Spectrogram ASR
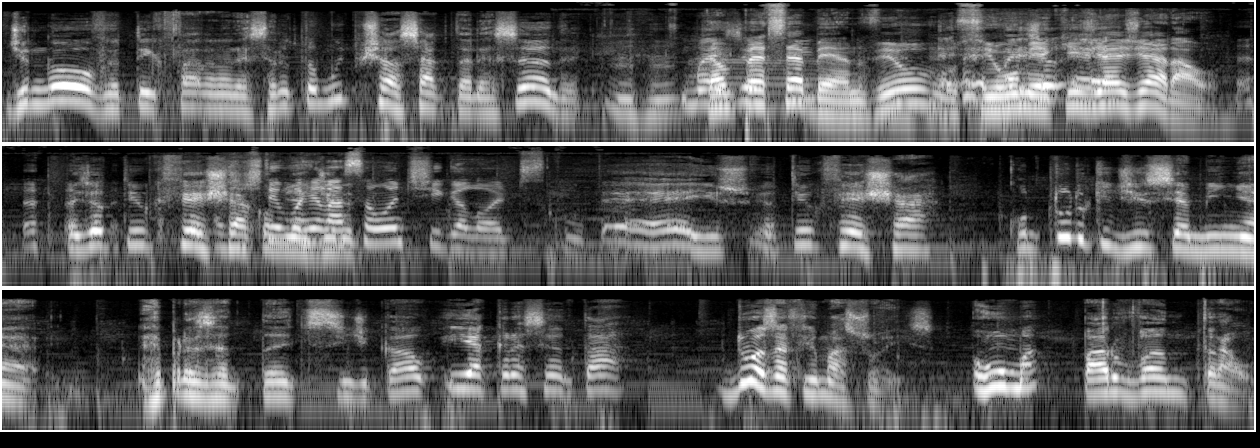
De novo, eu tenho que falar na Alessandra. Eu estou muito puxando saco da Alessandra. mas Estamos eu- percebendo, viu? É, O ciúme eu- aqui é. já é geral. Mas eu tenho que A fechar gente com tem a uma minha dire- relação antiga, Lorde, desculpa. É isso. Eu tenho que fechar com tudo que disse a minha representante sindical e acrescentar duas afirmações. Uma para o Van Traub.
